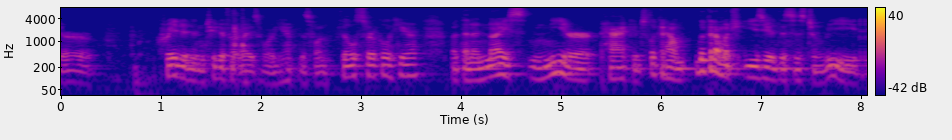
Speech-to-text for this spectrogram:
they're created in two different ways where you have this one fill circle here, but then a nice, neater package. Look at how look at how much easier this is to read.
